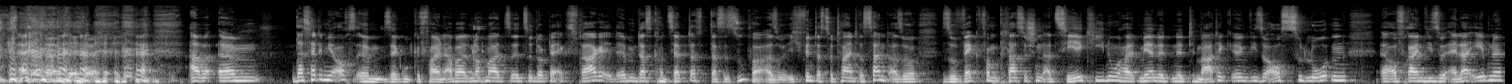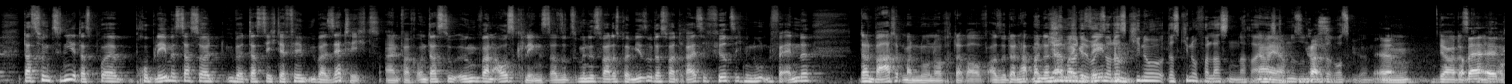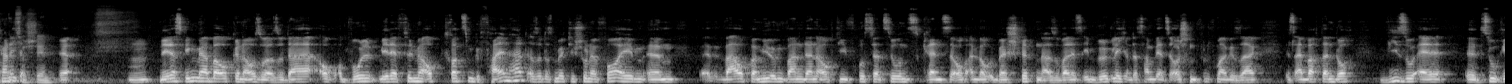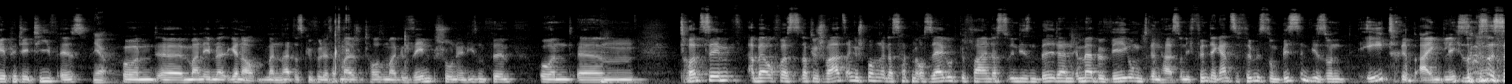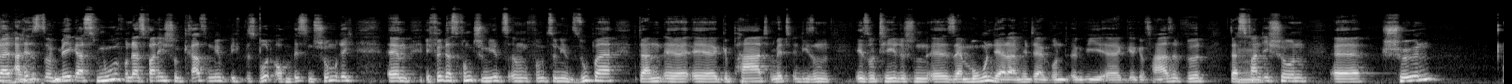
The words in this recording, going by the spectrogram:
Aber ähm, Das hätte mir auch ähm, sehr gut gefallen. Aber nochmal zu, zu, Dr. X Frage. Ähm, das Konzept, das, das ist super. Also ich finde das total interessant. Also so weg vom klassischen Erzählkino, halt mehr eine, eine Thematik irgendwie so auszuloten äh, auf rein visueller Ebene. Das funktioniert. Das äh, Problem ist, dass du halt über, dass dich der Film übersättigt einfach und dass du irgendwann ausklingst. Also zumindest war das bei mir so. Das war 30, 40 Minuten für Ende dann wartet man nur noch darauf. Also dann hat man das ja, schon mal gesehen. Auch das Kino, das Kino verlassen. Nach einer ah, Stunde ja. sind Leute rausgegangen. Ja, mhm. ja das aber, kann ich äh, auch kann ich, verstehen. Ja. Mhm. Nee, das ging mir aber auch genauso. Also da, auch obwohl mir der Film ja auch trotzdem gefallen hat, also das möchte ich schon hervorheben, ähm, war auch bei mir irgendwann dann auch die Frustrationsgrenze auch einfach überschritten. Also weil es eben wirklich, und das haben wir jetzt auch schon fünfmal gesagt, es einfach dann doch visuell äh, zu repetitiv ist. Ja. Und äh, man eben, genau, man hat das Gefühl, das hat man schon tausendmal gesehen, schon in diesem Film. Und ähm, Trotzdem, aber auch was Dr. Schwarz angesprochen hat, das hat mir auch sehr gut gefallen, dass du in diesen Bildern immer Bewegung drin hast. Und ich finde, der ganze Film ist so ein bisschen wie so ein E-Trip eigentlich. So, es ist halt alles so mega smooth und das fand ich schon krass. Und es wurde auch ein bisschen schummrig. Ähm, ich finde, das funktioniert, äh, funktioniert super. Dann äh, äh, gepaart mit diesem esoterischen äh, Sermon, der da im Hintergrund irgendwie äh, gefaselt wird. Das mhm. fand ich schon äh, schön.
